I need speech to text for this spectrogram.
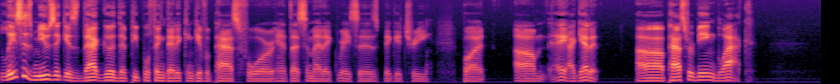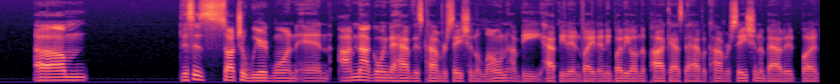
his music is that good that people think that it can give a pass for anti-Semitic, racist, bigotry. But um, hey, I get it. Uh, pass for being black. Um, this is such a weird one, and I'm not going to have this conversation alone. I'd be happy to invite anybody on the podcast to have a conversation about it, but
